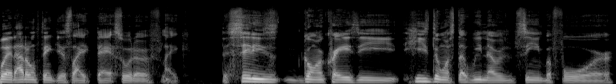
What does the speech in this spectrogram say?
but I don't think it's like that sort of like the city's going crazy. He's doing stuff we never seen before.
